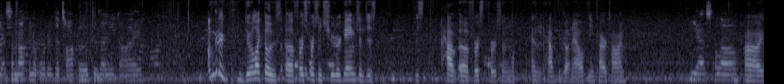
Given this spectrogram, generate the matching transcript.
Yes, I'm not gonna order the taco because I will die. I'm gonna do like those uh, first-person shooter games and just, just have a first person and have the gun out the entire time. Yes, hello. Hi.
